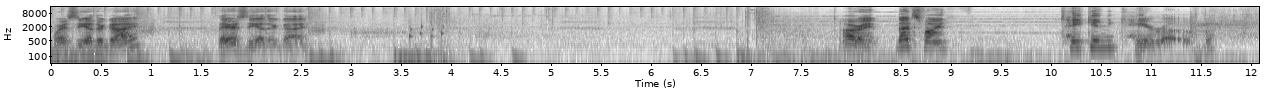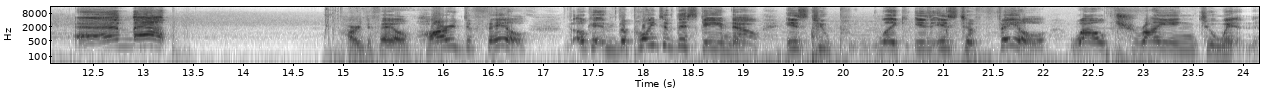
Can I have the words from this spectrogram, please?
Where's the other guy? There's the other guy. Alright, that's fine. Taken care of. And map! Hard to fail. Hard to fail. Okay, the point of this game now is to like is is to fail while trying to win.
